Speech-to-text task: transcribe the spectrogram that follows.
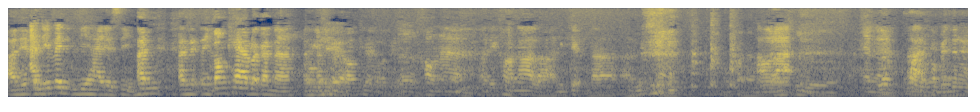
อันนี้อันนี้เป็น behind the scene อันอันนี้กล้องแคบแล้วกันนะอันนี้กล้องแคบเออเข้าหน้า อันนี้เข้าหน้าละอันนี้เก็บหน้าอันนี้เอาละคือยังไงเลือกอ่านคอมเมนต์ยังไง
